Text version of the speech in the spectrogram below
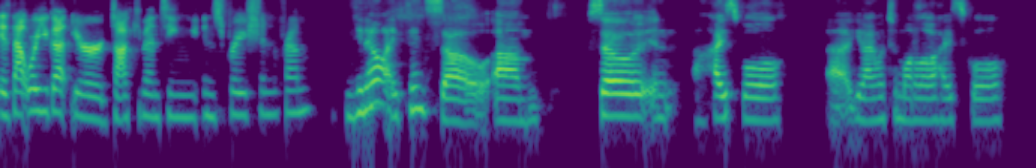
is that where you got your documenting inspiration from? You know, I think so. Um so in high school, uh, you know, I went to Moanalua High School,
